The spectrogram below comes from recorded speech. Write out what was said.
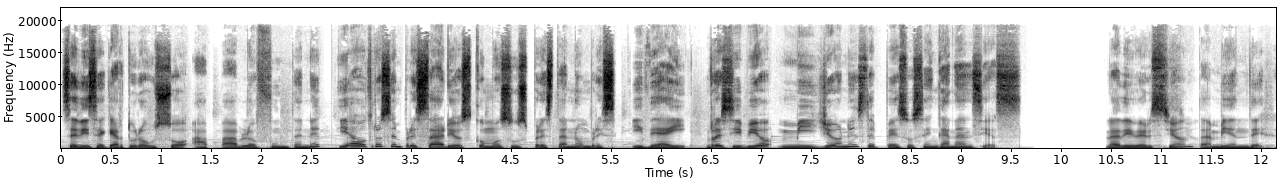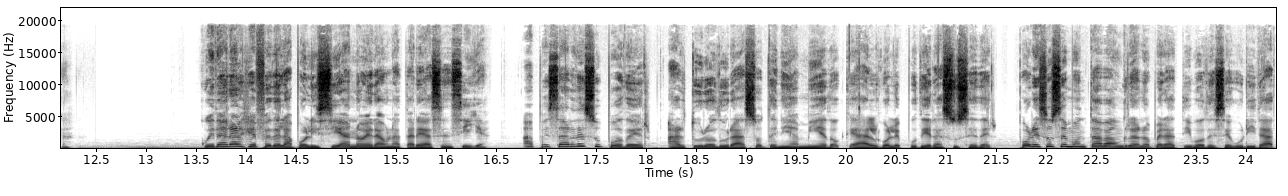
Se dice que Arturo usó a Pablo Fontanet y a otros empresarios como sus prestanombres y de ahí recibió millones de pesos en ganancias. La diversión también deja. Cuidar al jefe de la policía no era una tarea sencilla. A pesar de su poder, Arturo Durazo tenía miedo que algo le pudiera suceder. Por eso se montaba un gran operativo de seguridad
